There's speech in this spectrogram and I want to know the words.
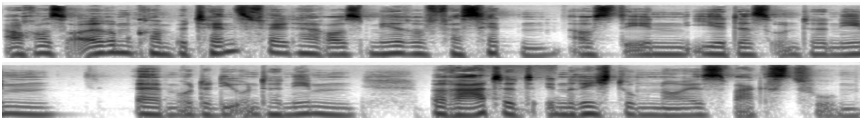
auch aus eurem Kompetenzfeld heraus mehrere Facetten, aus denen ihr das Unternehmen ähm, oder die Unternehmen beratet in Richtung neues Wachstum.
